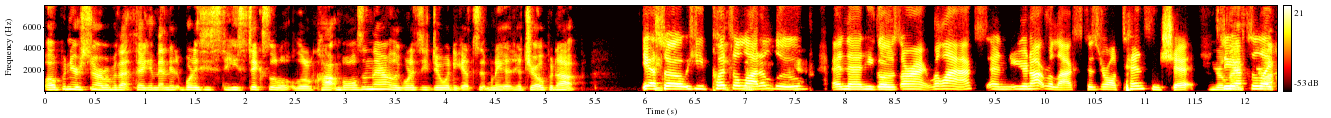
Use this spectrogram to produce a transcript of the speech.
open your snare with that thing and then what does he he sticks little little cotton balls in there? Like what does he do when he gets it when he gets you open up? Yeah, so he puts a lot of lube and then he goes, All right, relax. And you're not relaxed because you're all tense and shit. Your so you have to like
